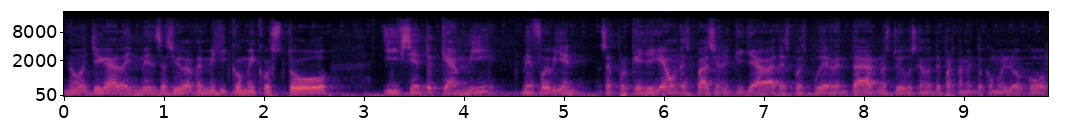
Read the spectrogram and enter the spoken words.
¿no? Llegar a la inmensa Ciudad de México me costó y siento que a mí me fue bien. O sea, porque llegué a un espacio en el que ya después pude rentar, no estuve buscando un departamento como loco,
